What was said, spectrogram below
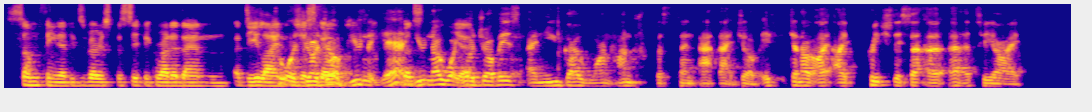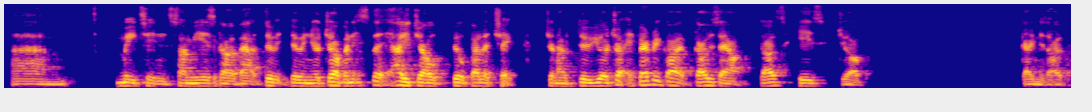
something that is very specific rather than a D line. Towards your go, job, you know, yeah, you know what yeah. your job is, and you go 100% at that job. If you know, I, I preached this at a, at a TI um, meeting some years ago about do, it doing your job, and it's the age old Bill Belichick. You know, do your job. If every guy goes out, does his job, game is over.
